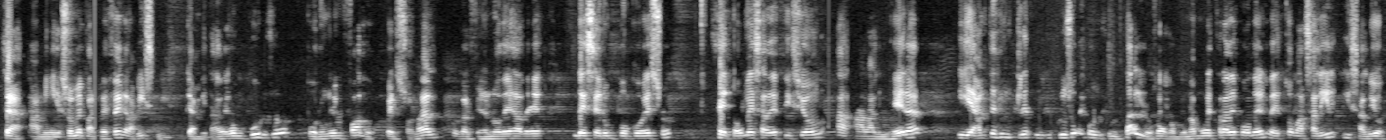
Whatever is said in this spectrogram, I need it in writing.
O sea, a mí eso me parece gravísimo, que a mitad de concurso, por un enfado personal, porque al final no deja de, ser un poco eso, se tome esa decisión a, la ligera y antes incluso de consultarlo, o sea, como una muestra de poder de esto va a salir y salió.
